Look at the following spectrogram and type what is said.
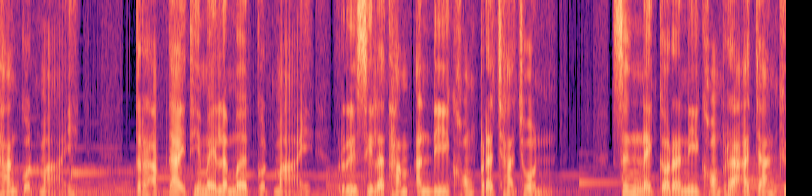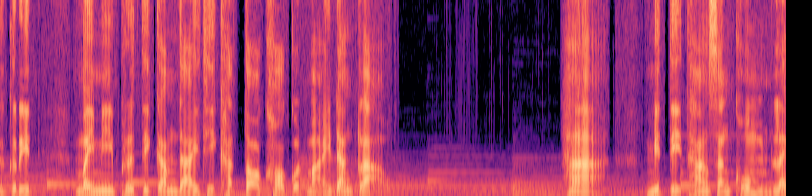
ทางกฎหมาย ตราบใดที่ไม่ละเมิดกฎหมาย หรือศีลธรรมอันดีของประชาชน ซึ่งในกรณีของพระอาจารย์คึกฤทธิ์ไม่มีพฤติกรรมใดที่ขัดต่อข้อกฎหมายดังกล่าว 5. มิติทางสังคมและ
